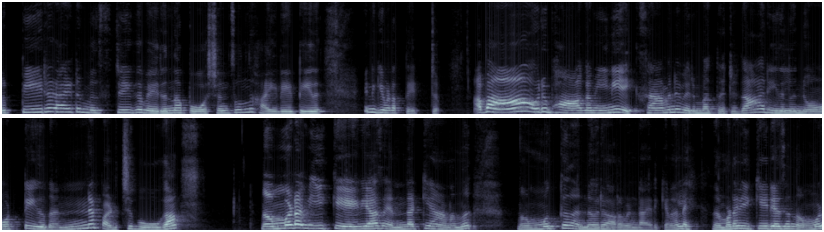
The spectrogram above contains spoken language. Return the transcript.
റിപ്പീറ്റഡ് ആയിട്ട് മിസ്റ്റേക്ക് വരുന്ന പോർഷൻസ് ഒന്ന് ഹൈലൈറ്റ് ചെയ്ത് എനിക്കിവിടെ തെറ്റും. അപ്പോൾ ആ ഒരു ഭാഗം ഇനി എക്സാമിന് വരുമ്പോൾ തെറ്റിത് ആ രീതിയിൽ നോട്ട് ചെയ്ത് തന്നെ പഠിച്ചു പോവുക. നമ്മുടെ വീക്ക് ഏരിയാസ് എന്തൊക്കെയാണെന്ന് നമുക്ക് തന്നെ ഒരു അറിവുണ്ടായിരിക്കണം അല്ലേ? നമ്മുടെ വീക്ക് ഏരിയാസ് നമ്മൾ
